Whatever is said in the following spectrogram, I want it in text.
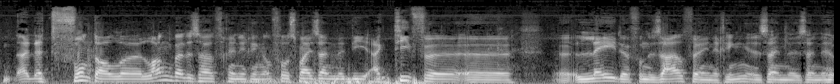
Nou, het vond al eh, lang bij de zaalvereniging. Volgens mij zijn die actieve eh, leden van de zaalvereniging eh, zijn, eh, zijn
